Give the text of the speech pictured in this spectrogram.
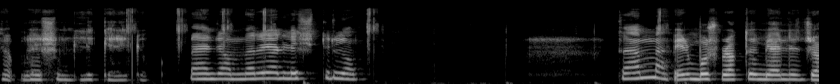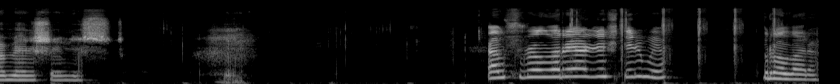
Yapmaya şimdilik gerek yok. Ben camları yerleştiriyorum. Tamam mı? Benim boş bıraktığım yerleri cam yerleştirebilirsin. Abi şuralara yerleştirmiyor. Buralara.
